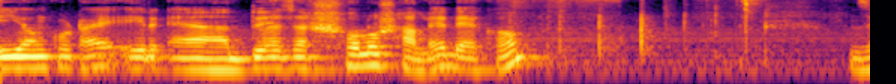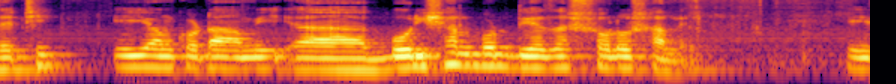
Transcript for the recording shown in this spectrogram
এই অঙ্কটায় এর দুই হাজার ষোলো সালে দেখো যে ঠিক এই অঙ্কটা আমি বরিশাল বোর্ড দু হাজার ষোলো সালে, এই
